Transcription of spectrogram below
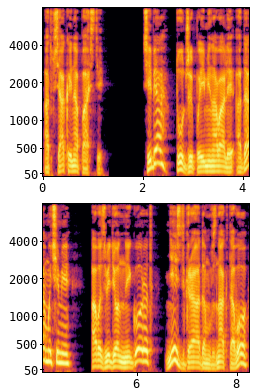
от всякой напасти. Себя тут же поименовали Адамычами, а возведенный город – Нестьградом в знак того,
